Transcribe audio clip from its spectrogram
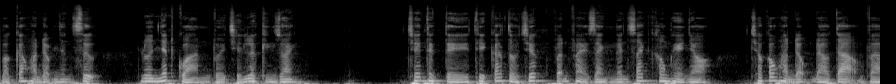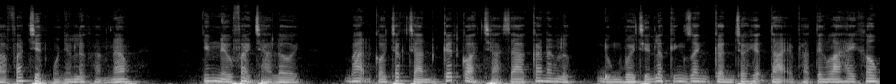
và các hoạt động nhân sự luôn nhất quán với chiến lược kinh doanh. Trên thực tế thì các tổ chức vẫn phải dành ngân sách không hề nhỏ cho các hoạt động đào tạo và phát triển nguồn nhân lực hàng năm. Nhưng nếu phải trả lời, bạn có chắc chắn kết quả trả ra các năng lực đúng với chiến lược kinh doanh cần cho hiện tại và tương lai hay không?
